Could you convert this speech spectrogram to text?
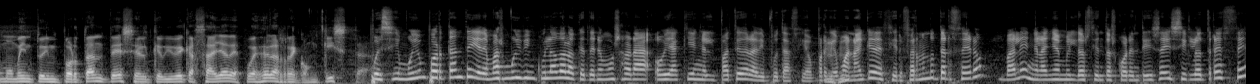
momento importante es el que vive Cazalla después de la Reconquista. Pues sí, muy importante y además muy vinculado a lo que tenemos ahora hoy aquí en el patio de la Diputación. Porque, bueno, hay que decir, Fernando III, ¿vale? En el año 1246, siglo XIII,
